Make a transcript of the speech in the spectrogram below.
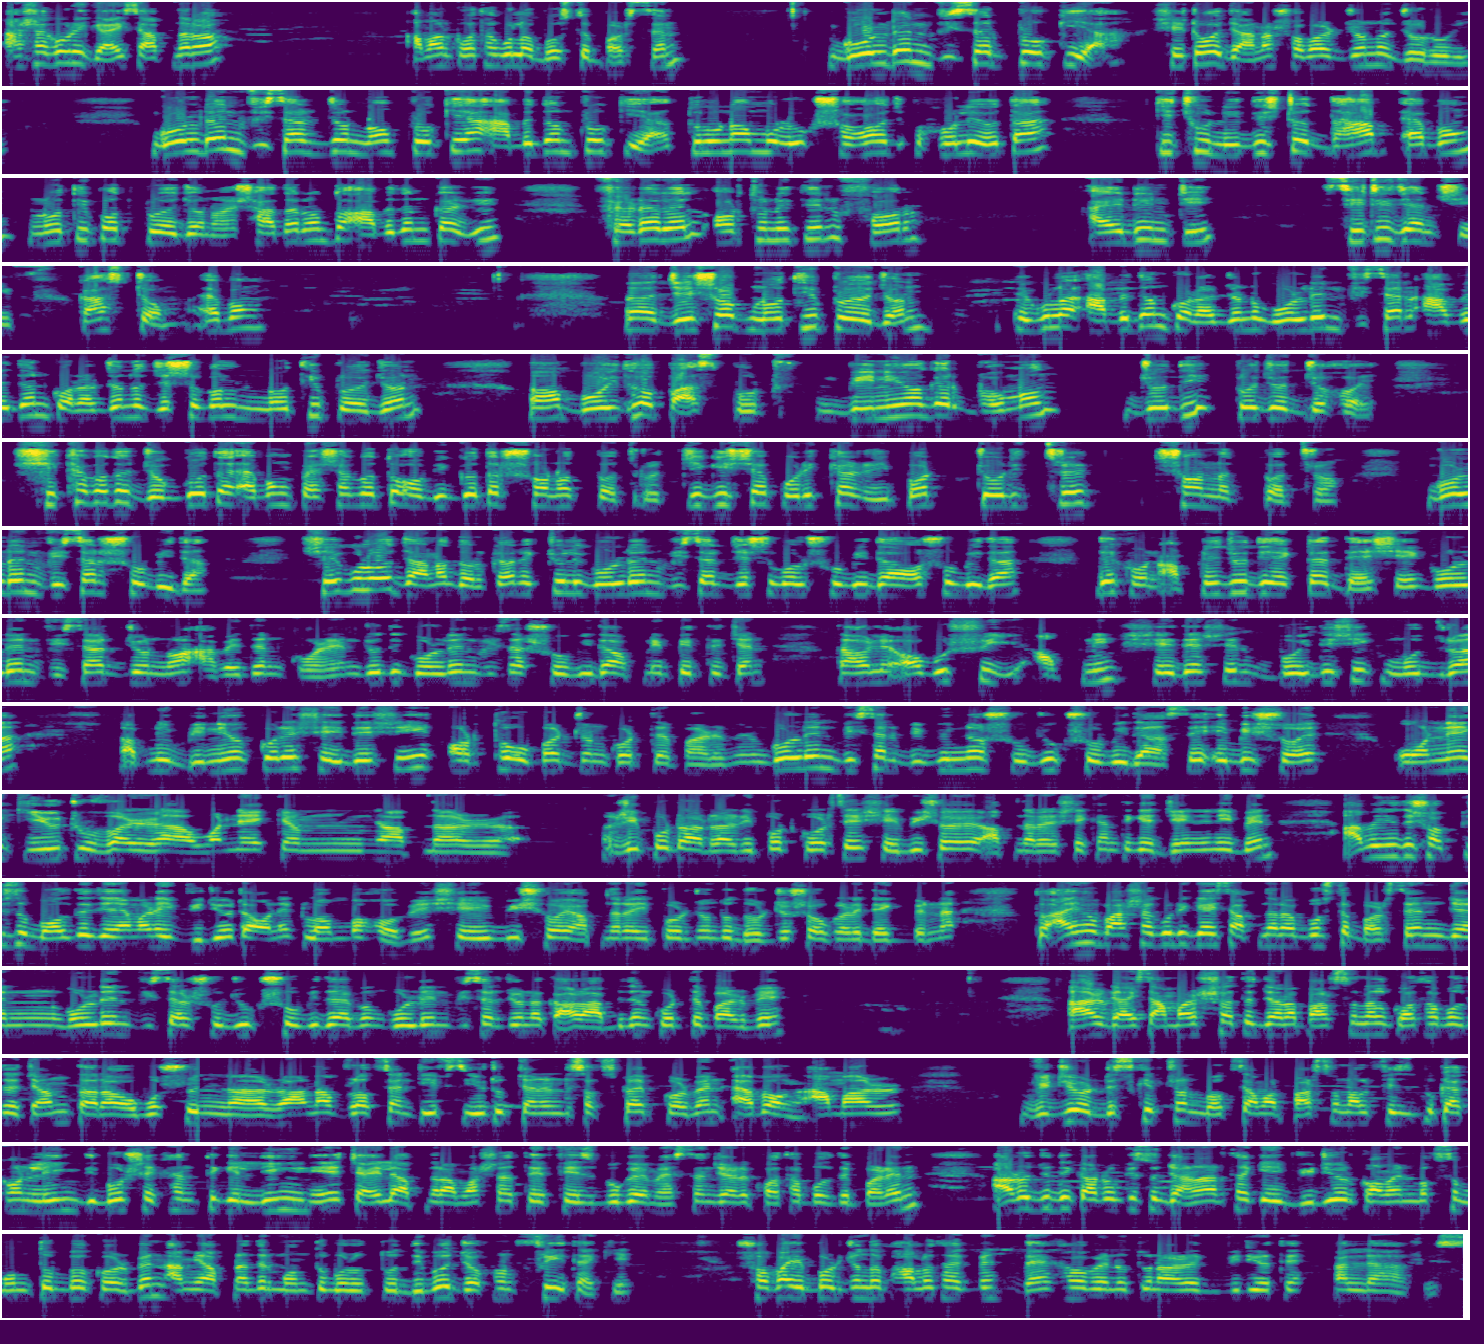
আশা করি গাইস আপনারা আমার কথাগুলো বুঝতে পারছেন। গোল্ডেন ভিসার প্রক্রিয়া সেটাও জানা সবার জন্য জরুরি। গোল্ডেন ভিসার জন্য প্রক্রিয়া আবেদন প্রক্রিয়া তুলনামূলক সহজ হলেও তা কিছু নির্দিষ্ট ধাপ এবং নথিপত্র প্রয়োজন হয়। সাধারণত আবেদনকারী ফেডারেল অর্থনীতির ফর আইডেন্টি সিটিজেনশিপ কাস্টম এবং যেসব নথি প্রয়োজন, এগুলো আবেদন করার জন্য গোল্ডেন ভিসার আবেদন করার জন্য যে সকল নথি প্রয়োজন বৈধ পাসপোর্ট বিনিয়োগের ভ্রমণ যদি প্রযোজ্য হয়, শিক্ষাগত যোগ্যতা এবং পেশাগত অভিজ্ঞতার সনদপত্র, চিকিৎসা পরীক্ষার রিপোর্ট চরিত্রের সনদপত্র গোল্ডেন ভিসার সুবিধা। সেগুলো জানা দরকার। অ্যাকচুয়ালি গোল্ডেন ভিসার যে সকল সুবিধা, অসুবিধা, দেখুন, আপনি যদি একটা দেশে গোল্ডেন ভিসার জন্য আবেদন করেন, যদি গোল্ডেন ভিসার সুবিধা আপনি পেতে চান, তাহলে অবশ্যই আপনি সে দেশের বৈদেশিক মুদ্রা আপনি বিনিয়োগ করে সেই দেশেই অর্থ উপার্জন করতে পারবেন। গোল্ডেন ভিসার বিভিন্ন সুযোগ সুবিধা আছে। এ বিষয়ে অনেক ইউটিউবাররা অনেক আপনার রিপোর্টাররা রিপোর্ট করছে সেই বিষয়ে আপনারা সেখান থেকে জেনে নেবেন। আমি যদি সবকিছু বলতে যাই, আমার এই ভিডিওটা অনেক লম্বা হবে, সেই বিষয়ে আপনারা এই পর্যন্ত ধৈর্য সহকারে দেখবেন না। তো আই হোপ আশা করি গাইস আপনারা বুঝতে পারছেন যে গোল্ডেন ভিসার সুযোগ, সুবিধা এবং গোল্ডেন ভিসার জন্য কারা আবেদন করতে পারবে। আর গাইস আমার সাথে যারা পার্সোনাল কথা বলতে চান, তারা অবশ্যই Rana blogs and tips YouTube চ্যানেলটি সাবস্ক্রাইব করবেন এবং আমার ভিডিওর ডিসক্রিপশন বক্সে আমার পার্সোনাল ফেসবুক অ্যাকাউন্ট লিঙ্ক দিব। সেখান থেকে লিঙ্ক নিয়ে চাইলে আপনারা আমার সাথে ফেসবুকে মেসেঞ্জারে কথা বলতে পারেন। আরও যদি কারও কিছু জানার থাকে, এই ভিডিওর কমেন্ট বক্সে মন্তব্য করবেন। আমি আপনাদের মন্তব্যের উত্তর দিব যখন ফ্রি থাকি। সবাই পর্যন্ত ভালো থাকবেন। দেখা হবে নতুন আরেক ভিডিওতে আল্লাহ হাফিজ।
